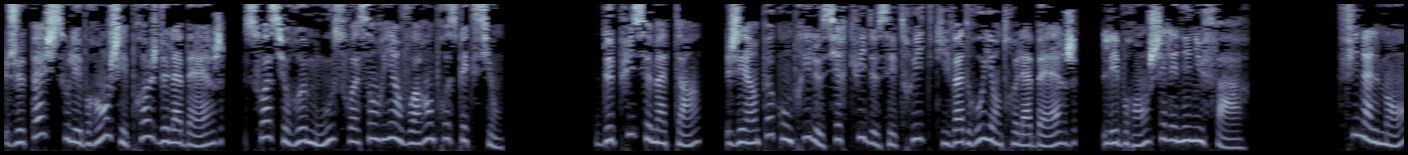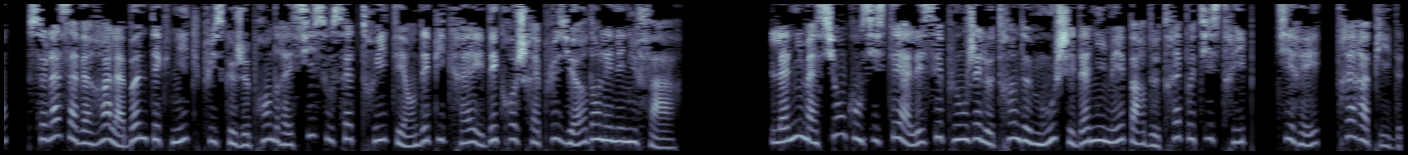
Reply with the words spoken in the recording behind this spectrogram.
Je pêche sous les branches et proche de la berge, soit sur remous soit sans rien voir en prospection. Depuis ce matin, j'ai un peu compris le circuit de ces truites qui vadrouillent entre la berge, les branches et les nénuphars. Finalement, cela s'avérera la bonne technique puisque je prendrai six ou sept truites et en dépiquerai et décrocherai plusieurs dans les nénuphars. L'animation consistait à laisser plonger le train de mouche et d'animer par de très petits strips, tirés, très rapides.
